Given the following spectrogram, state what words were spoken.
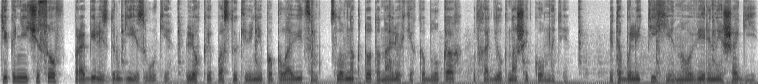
тикании часов пробились другие звуки. Легкое постукивание по половицам, словно кто-то на легких каблуках подходил к нашей комнате. Это были тихие, но уверенные шаги.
